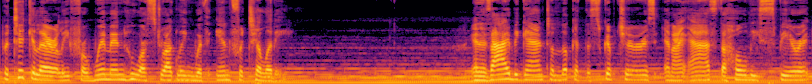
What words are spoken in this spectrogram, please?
particularly for women who are struggling with infertility. And as I began to look at the scriptures and I asked the Holy Spirit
